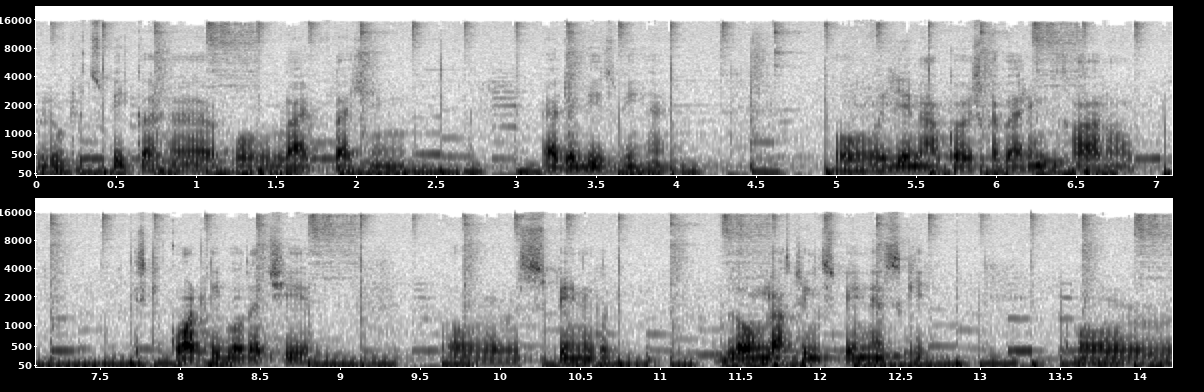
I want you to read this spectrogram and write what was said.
بلوٹوتھ اسپیکر ہے اور light flashing L E Ds بھی ہیں اور یہ میں آپ کو اس کا بیرنگ دکھا رہا ہوں۔ اس کی کوالٹی بہت اچھی ہے اور اسپین لانگ لاسٹنگ اسپین ہے اس کی۔ اور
